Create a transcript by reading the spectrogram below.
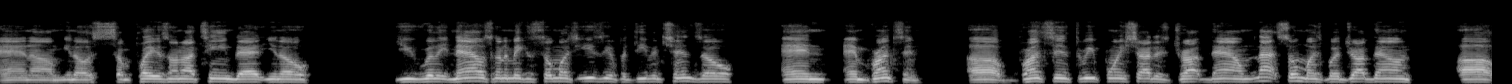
and um, you know, some players on our team that you know you really now it's to make it so much easier for DiVincenzo and and Brunson. Uh, Brunson three point shot has dropped down, not so much, but dropped down uh,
